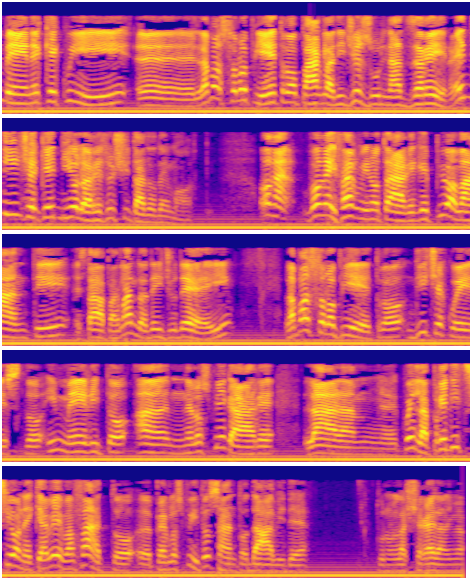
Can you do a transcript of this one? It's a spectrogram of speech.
bene che qui eh, l'Apostolo Pietro parla di Gesù il Nazareno e dice che Dio l'ha risuscitato dai morti. Ora vorrei farvi notare che più avanti, stava parlando dei giudei, l'Apostolo Pietro dice questo in merito a, nello spiegare la, quella predizione che aveva fatto eh, per lo Spirito Santo Davide. Tu non lascerai l'anima,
